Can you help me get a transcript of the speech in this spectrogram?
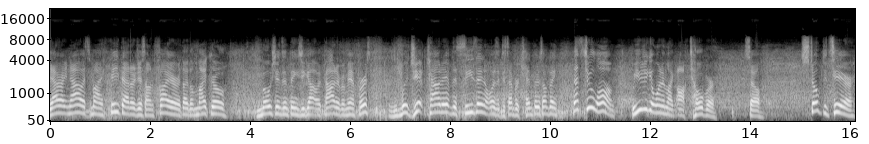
Yeah, right now it's my feet that are just on fire with like the micro motions and things you got with powder. But man, first legit powder of the season, what was it, December 10th or something? That's too long. We usually get one in like October. So stoked it's here.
